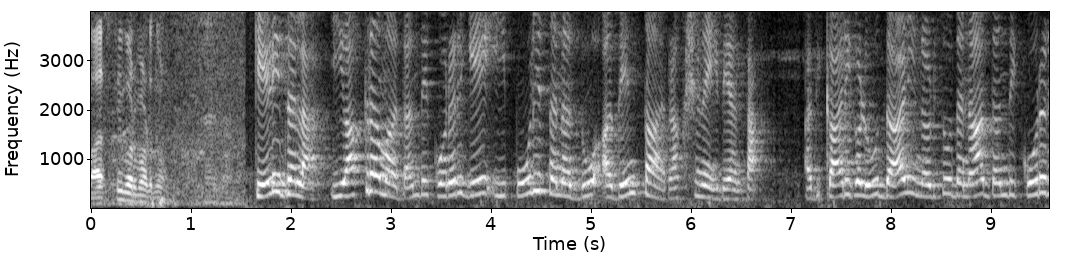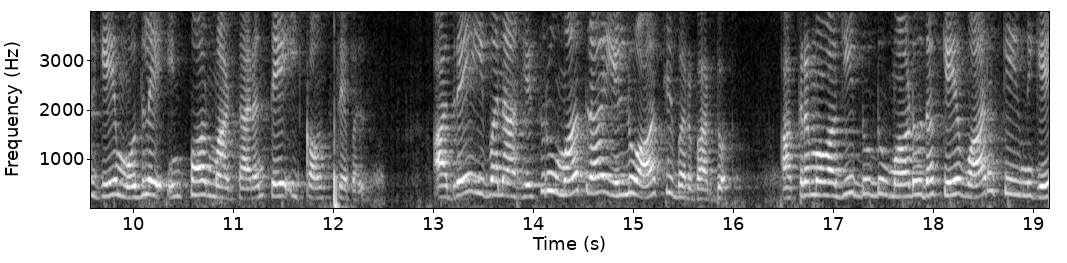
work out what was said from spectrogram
ವಾಸನೆ ಬರಬಾರ್ದು ಕೇಳಿದ್ರಲ್ಲ ಈ ಅಕ್ರಮ ದಂಧೆಕೋರರಿಗೆ ಈ ಪೊಲೀಸನದ್ದು ಅದೆಂತ ರಕ್ಷಣೆ ಇದೆ ಅಂತ. ಅಧಿಕಾರಿಗಳು ದಾಳಿ ನಡೆಸೋದನ್ನ ದಂಧೆಕೋರರಿಗೆ ಮೊದಲೇ ಇನ್ಫಾರ್ಮ್ ಮಾಡ್ತಾರಂತೆ ಈ ಕಾನ್ಸ್ಟೇಬಲ್ ಆದ್ರೆ ಇವನ ಹೆಸರು ಮಾತ್ರ ಎಲ್ಲೂ ಆಚೆ ಬರಬಾರ್ದು. ಅಕ್ರಮವಾಗಿ ದುಡ್ಡು ಮಾಡೋದಕ್ಕೆ ವಾರಕ್ಕೆ ಇವನಿಗೆ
